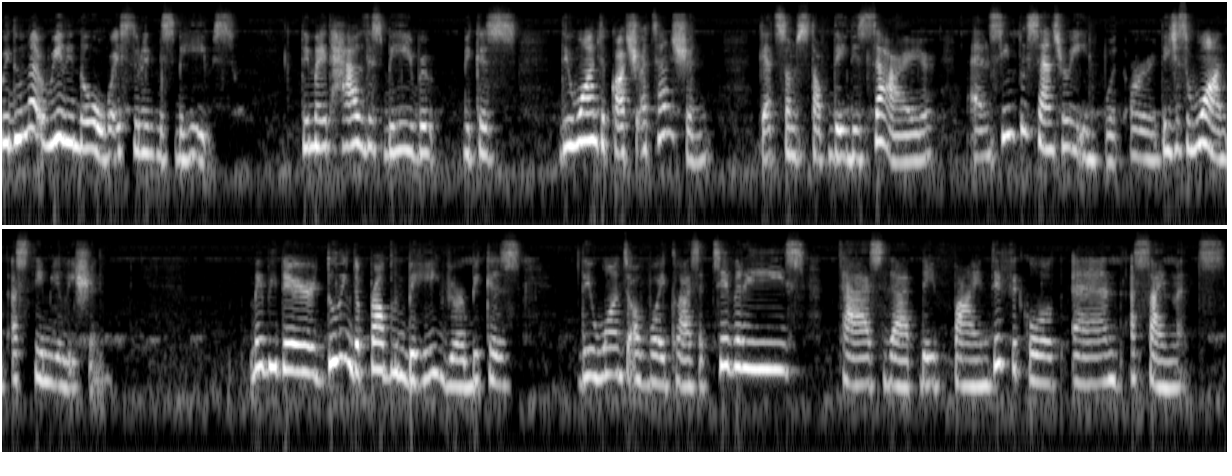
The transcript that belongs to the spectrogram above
we do not really know why a student misbehaves. They might have this behavior because they want to catch your attention, get some stuff they desire, and simply sensory input, or they just want a stimulation. Maybe they're doing the problem behavior because they want to avoid class activities, tasks that they find difficult, and assignments.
